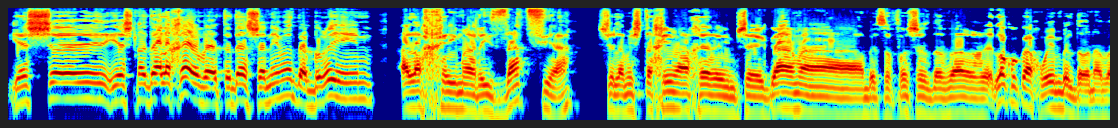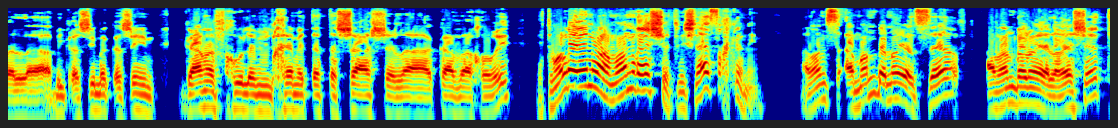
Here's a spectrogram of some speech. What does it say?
יש, אה, יש נדל אחר, ואתה יודע, שנים מדברים על החיימריזציה של המשטחים האחרים, שגם ה, בסופו של דבר, לא כל כך ווימבלדון, אבל המגרשים הקשים גם הפכו למלחמת התשה של הקו האחורי. אתמול ראינו המון רשת משני השחקנים. המון, המון בנוי על סרף, המון בנוי על רשת.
